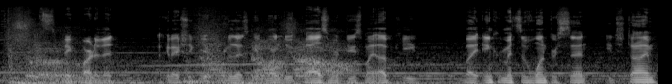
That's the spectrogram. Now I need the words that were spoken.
That's a big part of it. I could actually get rid of those, get more loot piles, and reduce my upkeep by increments of 1% each time.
